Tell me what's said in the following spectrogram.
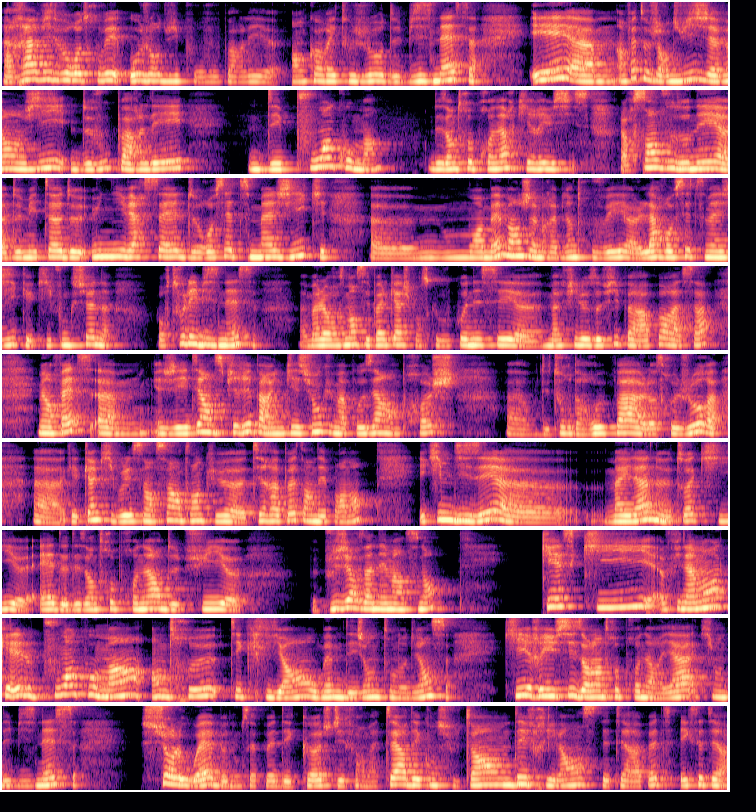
Ravie de vous retrouver aujourd'hui pour vous parler euh, encore et toujours de business. Et euh, en fait aujourd'hui j'avais envie de vous parler des points communs des entrepreneurs qui réussissent. Alors sans vous donner euh, de méthodes universelles, de recettes magiques, moi-même hein, j'aimerais bien trouver la recette magique qui fonctionne pour tous les business. Euh, malheureusement, c'est pas le cas. Je pense que vous connaissez euh, ma philosophie par rapport à ça. Mais en fait, euh, j'ai été inspirée par une question que m'a posée un proche au détour d'un repas l'autre jour. Quelqu'un qui voulait se lancer en tant que thérapeute indépendant et qui me disait Mylan, toi qui aides des entrepreneurs depuis plusieurs années maintenant, Qu'est-ce qui, finalement, quel est le point commun entre tes clients ou même des gens de ton audience qui réussissent dans l'entrepreneuriat, qui ont des business sur le web, donc ça peut être des coachs, des formateurs, des consultants, des freelances, des thérapeutes, etc.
